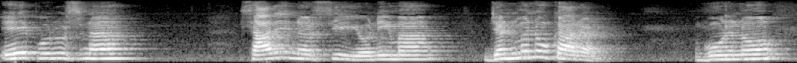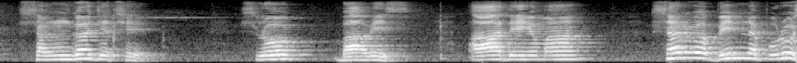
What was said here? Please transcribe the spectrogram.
એ પુરુષના સારી નરસી યોનિમાં જન્મનું કારણ ગુણનો સંગ જ છે. શ્લોક બાવીસ. આ દેહમાં સર્વ ભિન્ન પુરુષ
